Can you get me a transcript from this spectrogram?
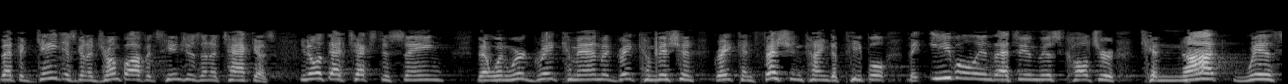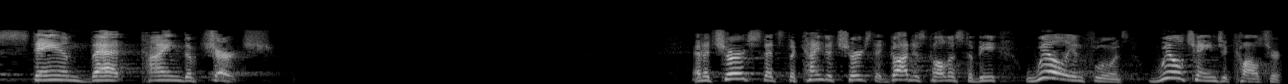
that the gate is going to jump off its hinges and attack us. You know what that text is saying? That when we're great commandment, great commission, great confession kind of people, the evil in that's in this culture cannot withstand that kind of church. And a church that's the kind of church that God has called us to be will influence, will change a culture,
